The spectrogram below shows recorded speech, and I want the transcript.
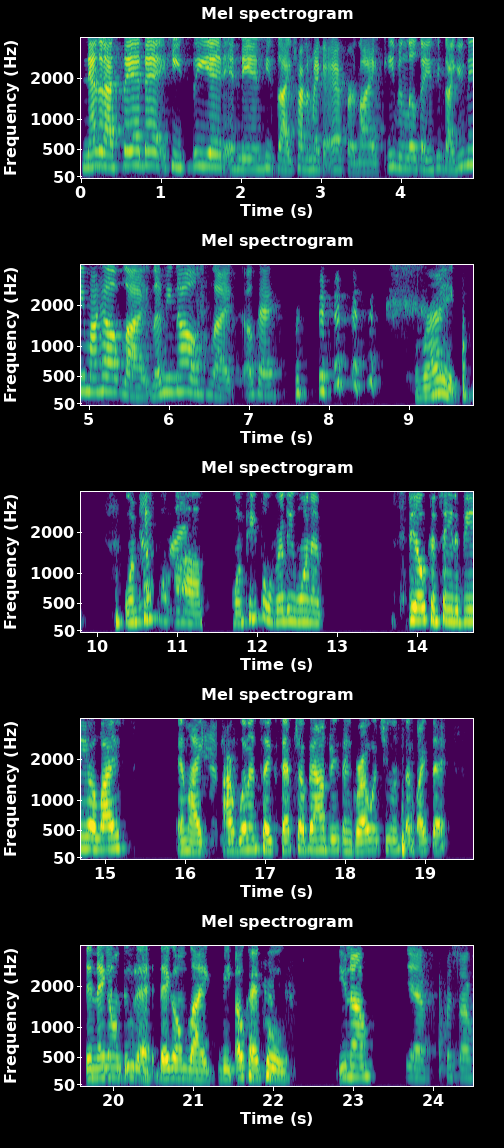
now that I said that he see it and then he's like trying to make an effort. Like even little things, he's like, You need my help? Like, let me know. Like, okay. right. When people um when people really want to still continue to be in your life, and like are willing to accept your boundaries and grow with you and stuff like that, then they gonna do that. They gonna like be okay, cool. You know? Yeah, for sure.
